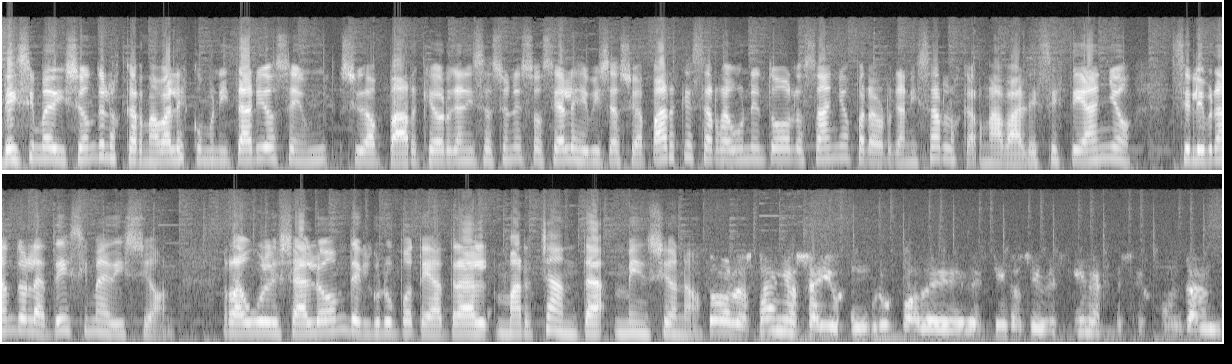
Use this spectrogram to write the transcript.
Décima edición de los carnavales comunitarios en Ciudad Parque. Organizaciones sociales de Villa Ciudad Parque se reúnen todos los años para organizar los carnavales. Este año celebrando la décima edición. Raúl Shalom del grupo teatral Marchanta mencionó. Todos los años hay un grupo de vecinos y vecinas que se juntan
